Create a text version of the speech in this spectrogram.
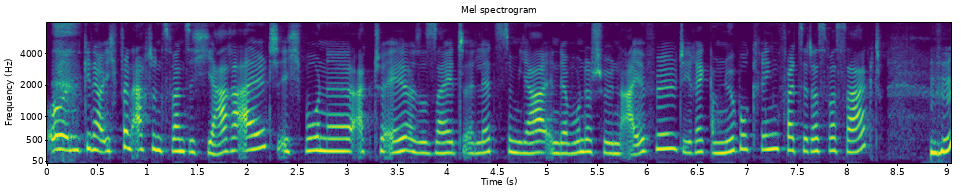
Und genau, ich bin 28 Jahre alt. Ich wohne aktuell, also seit äh, letztem Jahr in der wunderschönen Eifel, direkt am Nürburgring, falls ihr das was sagt. Mhm.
